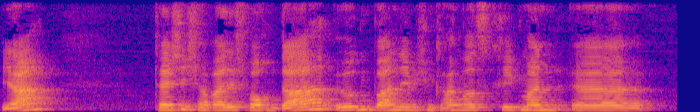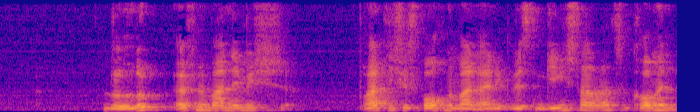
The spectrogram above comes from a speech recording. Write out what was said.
ja, technischerweise gesprochen, da irgendwann nämlich im Krankenhaus kriegt man, äh, öffnet man nämlich praktisch gesprochen, um an einen gewissen Gegenstand ranzukommen,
